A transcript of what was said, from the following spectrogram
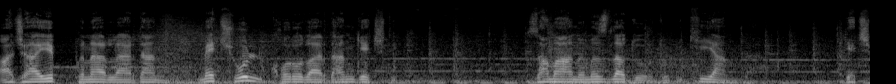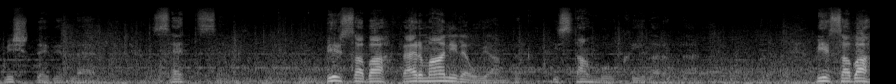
Acayip pınarlardan, meçhul korulardan geçtik. Zamanımızla durdu iki yanda. Geçmiş devirler set set. Bir sabah ferman ile uyandık İstanbul kıyılarında. Bir sabah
